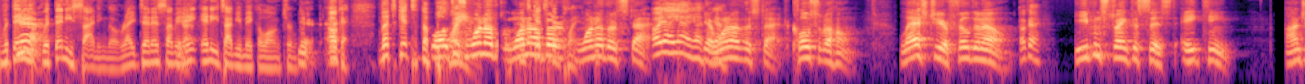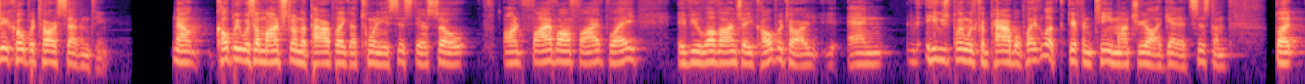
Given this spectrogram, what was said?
with any Yeah. with any signing though, right, Dennis? I mean, any, anytime you make a long term. Yeah. Okay, let's get to the Well, plan. just one other one Let's get to the other one other stat. Oh yeah, yeah, yeah, yeah, yeah. one other stat closer to home. Last year, Phil Danault, Okay. even strength assist, 18. Andre Kopitar, 17. Now, Kopi was a monster on the power play, got 20 assists there. So on five on five play, if you love Andre Kopitar, and he was playing with comparable plays, look, different team, Montreal, I get it, system. But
